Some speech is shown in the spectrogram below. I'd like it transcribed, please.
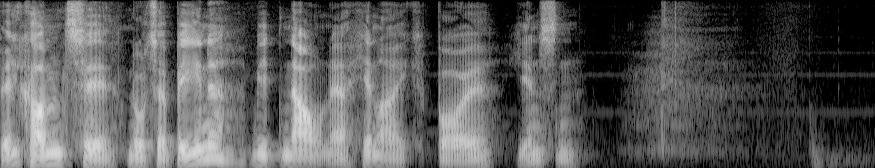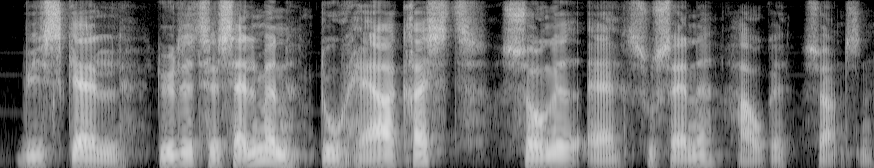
Velkommen til Notabene. Mit navn er Henrik Bøje Jensen. Vi skal lytte til salmen Du Herre Krist, sunget af Susanne Hauge Sørensen.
